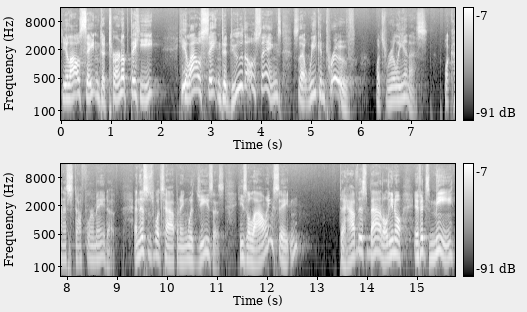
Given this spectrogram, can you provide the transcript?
he allows Satan to turn up the heat. He allows Satan to do those things so that we can prove what's really in us, what kind of stuff we're made of. And this is what's happening with Jesus. He's allowing Satan to have this battle. You know, if it's me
